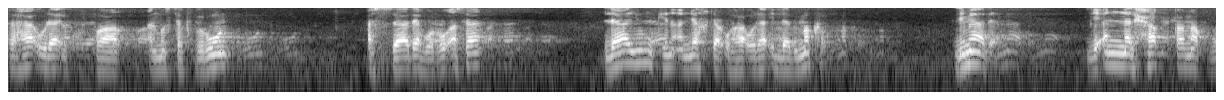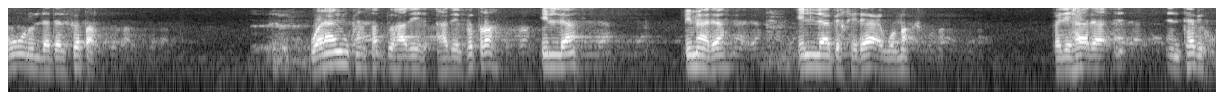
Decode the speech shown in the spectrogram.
فهؤلاء الكفار المستكبرون السادة والرؤساء لا يمكن أن يخدعوا هؤلاء إلا بمكر. لماذا؟ لأن الحق مقبول لدى الفطر. ولا يمكن صد هذه هذه الفطرة إلا بماذا؟ إلا بخداع ومكر. فلهذا انتبهوا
